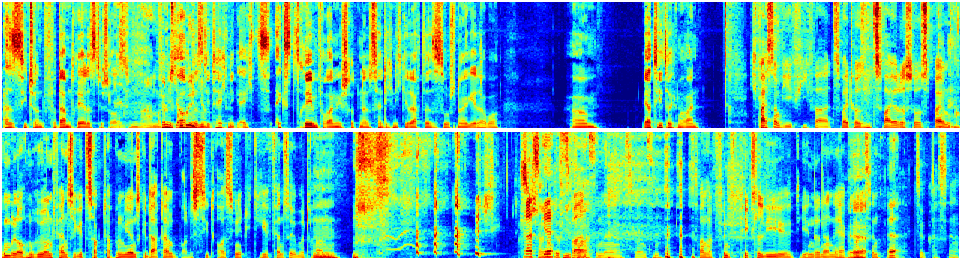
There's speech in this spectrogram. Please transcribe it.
Also es sieht schon verdammt realistisch aus. Mal Finde ich auch, dass hier. die Technik echt extrem vorangeschritten ist. Hätte ich nicht gedacht, dass es so schnell geht, aber ähm, ja, zieht euch mal rein. Ich weiß noch, wie FIFA 2002 oder so es beim Kumpel auf dem Röhrenfernseher gezockt habe und wir uns gedacht haben, boah, das sieht aus wie eine richtige Fernseherübertragung. Krass, ist halt gell? Das, war Wahnsinn, ja, das, war Wahnsinn. das waren halt fünf Pixel, die, die hintereinander hergekommen Ja. sind. Ja. So krass, ja.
